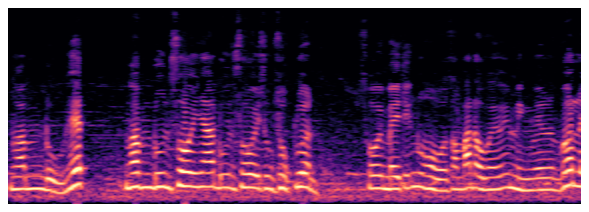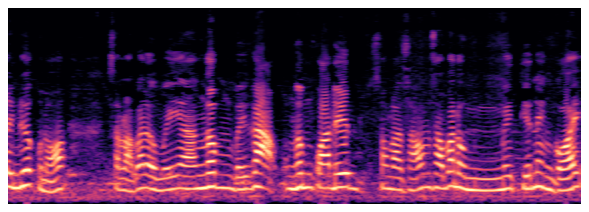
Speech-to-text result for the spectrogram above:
Ngâm đủ hết. Ngâm đun sôi nhá đun sôi sùng sục luôn thôi mấy tiếng đồng hồ xong bắt đầu mới mình mới vớt lên nước của nó. Xong là bắt đầu mới à, ngâm với gạo ngâm qua đêm. Xong là sáng hôm sau bắt đầu mình mới tiến hành gói.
